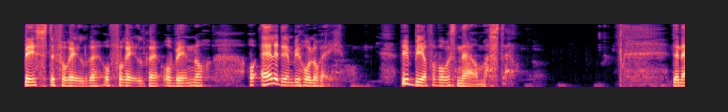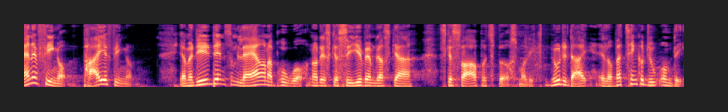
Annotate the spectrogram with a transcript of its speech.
bedste forældre, og forældre, og venner, og alle dem, vi holder af. Vi beder for vores nærmeste. Den anden finger, pegefingeren, jamen det er den, som lærerne bruger, når det skal sige, hvem der skal, skal svare på et spørgsmål. Nu er det dig, eller hvad tænker du om det?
